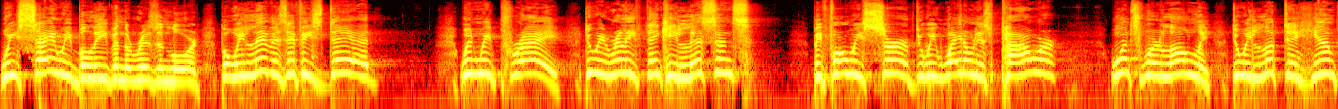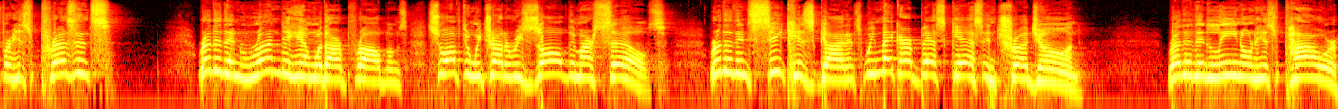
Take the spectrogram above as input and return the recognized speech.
We say we believe in the risen Lord, but we live as if he's dead. When we pray, do we really think he listens? Before we serve, do we wait on his power? Once we're lonely, do we look to him for his presence? Rather than run to him with our problems, so often we try to resolve them ourselves. Rather than seek his guidance, we make our best guess and trudge on. Rather than lean on his power,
